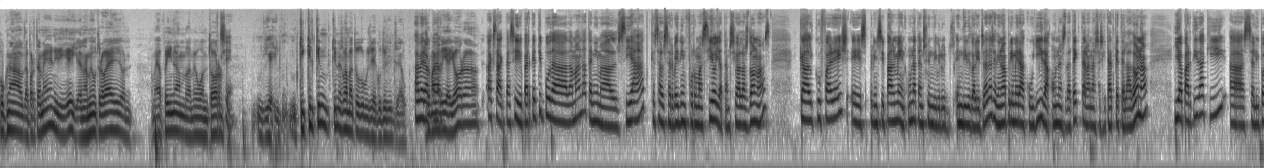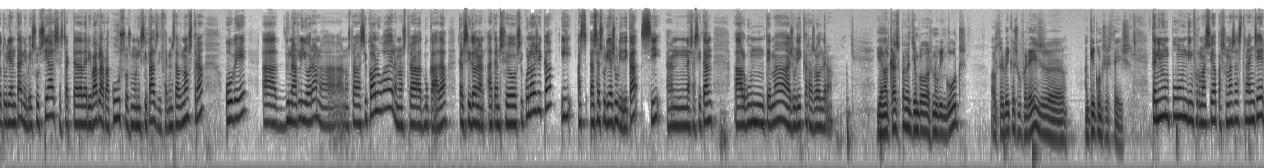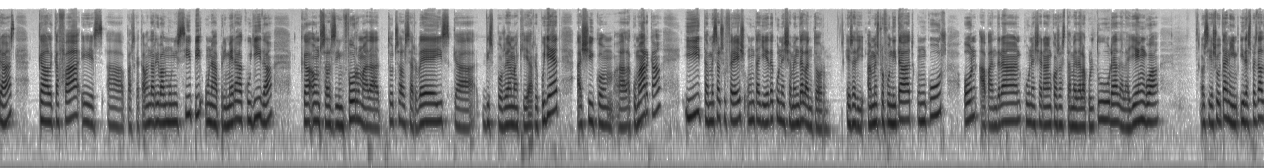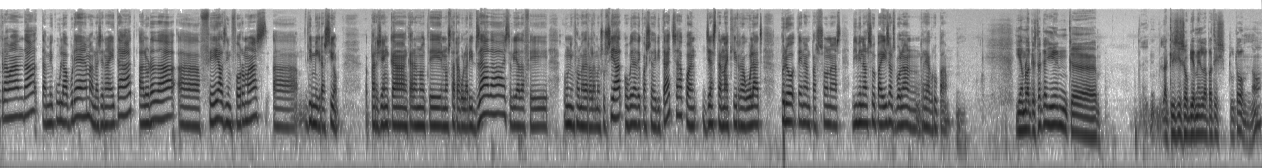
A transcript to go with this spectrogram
puc anar al departament i dir, ei, en el meu treball, en la meva feina, amb el meu entorn... Sí. I, quin, quin, quin, quina és la metodologia que utilitzeu? A veure, Demanar per- dia i hora... Exacte, sí. Per aquest tipus de demanda tenim el CIAT, que és el Servei d'Informació i Atenció a les Dones, que el que ofereix és principalment una atenció individu- individualitzada, és a dir, una primera acollida on es detecta la necessitat que té la dona, i a partir d'aquí eh, se li pot orientar a nivell social si es tracta de derivar-la a recursos municipals diferents del nostre o bé eh, donar-li hora amb la nostra psicòloga i la nostra advocada, que els hi donen atenció psicològica i as assessoria jurídica si en necessiten algun tema jurídic a resoldre. I en el cas, per exemple, dels nouvinguts, el servei que s'ofereix, eh, en què consisteix? Tenim un punt d'informació a persones estrangeres que el que fa és, eh, pels que acaben d'arribar al municipi, una primera acollida que, on se'ls informa de tots els serveis que disposem aquí a Ripollet, així com a la comarca, i també se'ls ofereix un taller de coneixement de l'entorn. És a dir, amb més profunditat, un curs on aprendran, coneixeran coses també de la cultura, de la llengua, o sigui, això ho tenim. I després, d'altra banda, també col·laborem amb la Generalitat a l'hora de eh, fer els informes eh, d'immigració per gent que encara no, té, no està regularitzada, se li ha de fer un informe d'arrelament social o bé d'adequació d'habitatge, quan ja estan aquí regulats però tenen persones vivint al seu país els volen reagrupar. I amb la que està caient que la crisi òbviament la pateix tothom, no?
